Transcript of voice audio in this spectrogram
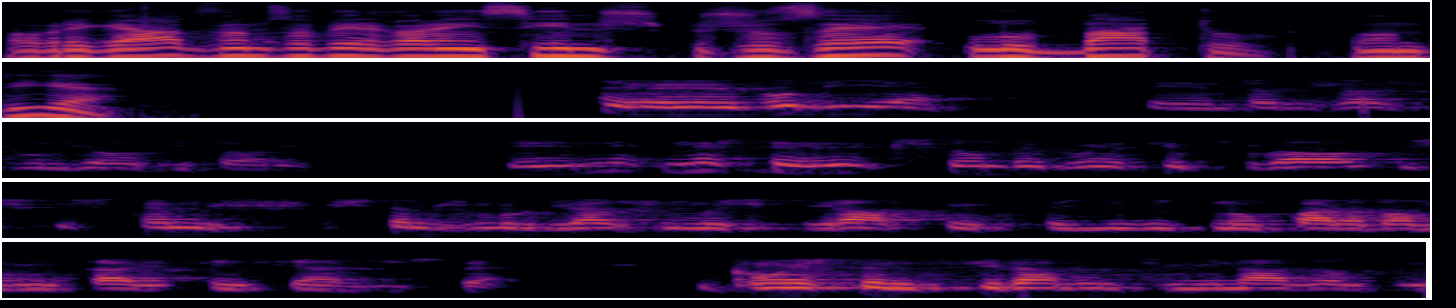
Obrigado. Vamos ouvir agora em Sines José Lobato. Bom dia. Nesta questão da doença em Portugal, estamos, estamos mergulhados numa espiral sem saída e que não para de aumentar e sem vista. com esta necessidade interminável de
